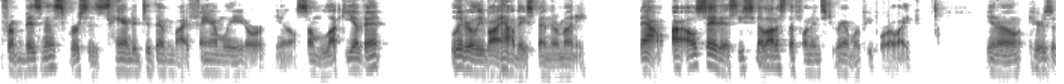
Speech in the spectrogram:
from business versus handed to them by family or, you know, some lucky event, literally by how they spend their money. Now, I'll say this you see a lot of stuff on Instagram where people are like, you know, here's a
